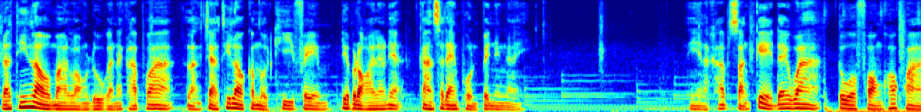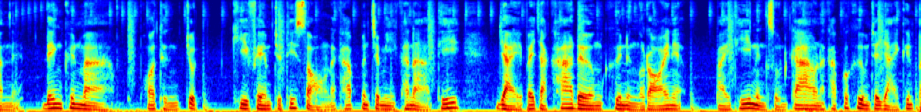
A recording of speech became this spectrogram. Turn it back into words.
แล้วที่เรามาลองดูกันนะครับว่าหลังจากที่เรากำหนดคีย์เฟรมเรียบร้อยแล้วเนี่ยการแสดงผลเป็นยังไงนี่นะครับ สังเกตได้ว่าตัวฟองข้อความเนี่ยเด้งขึ้นมา พอถึงจุดคีย์เฟรมจุดที่ 2 นะครับ มันจะมีขนาดที่ใหญ่ไปจากค่าเดิมคือ 100 เนี่ย ไปที่ 109 นะครับ ก็คือมันจะใหญ่ขึ้นไป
